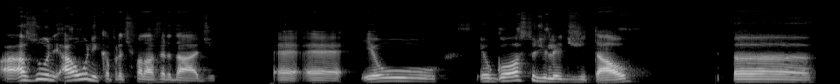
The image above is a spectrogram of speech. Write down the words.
A única, para te falar a verdade. É, é, eu, eu gosto de ler digital. Uh,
